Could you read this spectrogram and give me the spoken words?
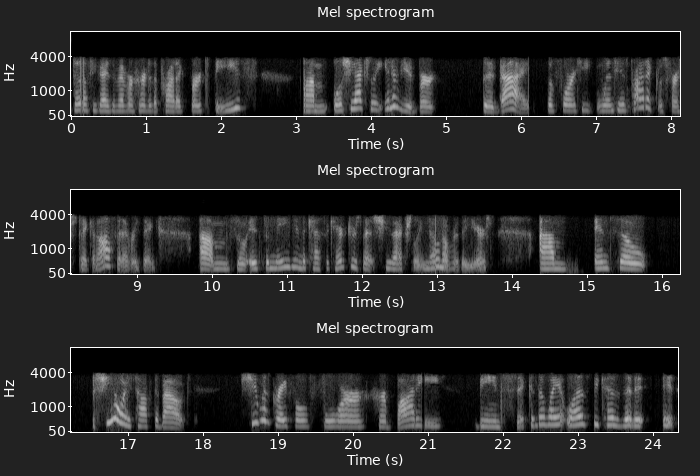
don't know if you guys have ever heard of the product Burt's Bees. Um, well, she actually interviewed Burt, the guy, before he when his product was first taken off and everything. Um, so it's amazing the cast of characters that she's actually known over the years. Um, and so she always talked about she was grateful for her body being sick in the way it was because that it it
